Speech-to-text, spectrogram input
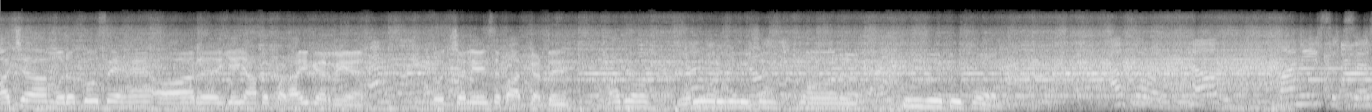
आचा मोरक्को से हैं और ये यहाँ पे पढ़ाई कर रही हैं तो चलिए इनसे बात करते हैं आजा what is your three ripple for Outdoors, health, money, success,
